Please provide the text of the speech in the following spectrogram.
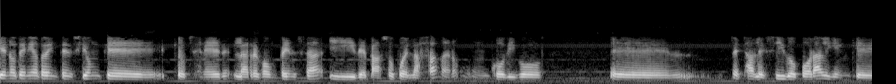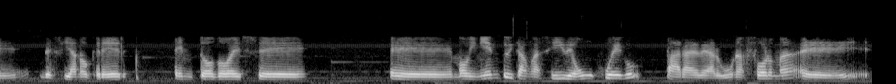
que no tenía otra intención que, obtener la recompensa y de paso pues la fama, ¿no? Un código eh, establecido por alguien que decía no creer en todo ese eh, movimiento y que así de un juego para de alguna forma eh,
